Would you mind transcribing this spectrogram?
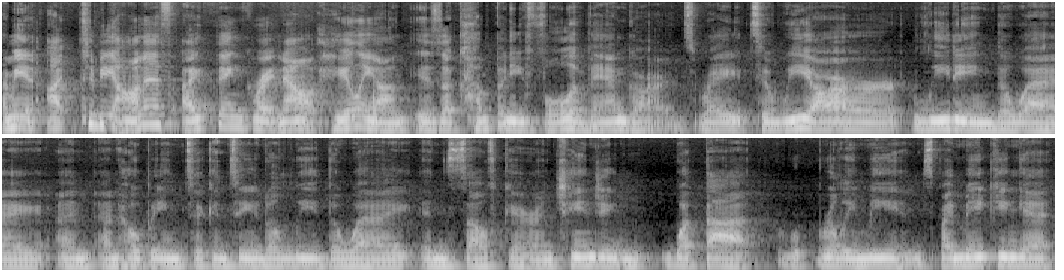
I mean, I, to be honest, I think right now Haleon is a company full of vanguards, right? So we are leading the way and, and hoping to continue to lead the way in self care and changing what that r- really means by making it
